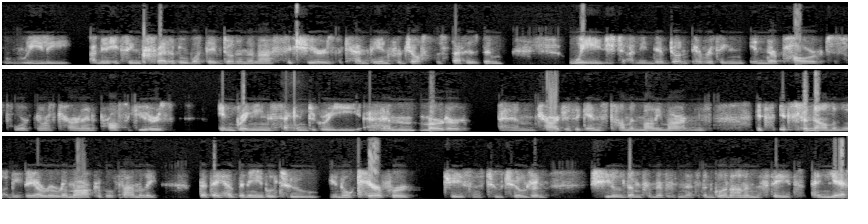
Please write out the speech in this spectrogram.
really, I mean, it's incredible what they've done in the last six years, the campaign for justice that has been waged. I mean, they've done everything in their power to support North Carolina prosecutors in bringing second degree um, murder um, charges against Tom and Molly Martens. It's it's phenomenal. I mean, they are a remarkable family that they have been able to, you know, care for Jason's two children, shield them from everything that's been going on in the states, and yet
